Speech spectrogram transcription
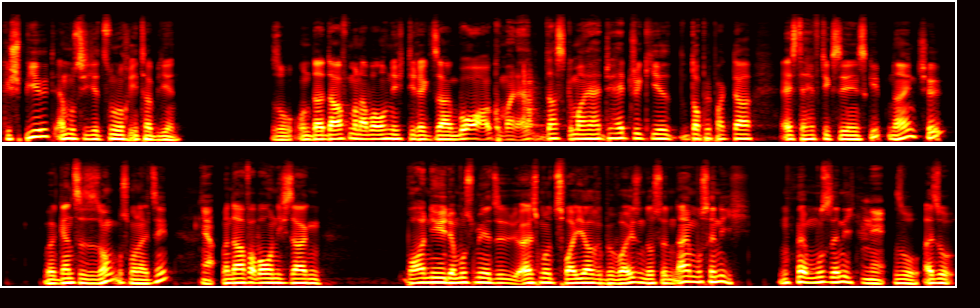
gespielt, er muss sich jetzt nur noch etablieren. So, und da darf man aber auch nicht direkt sagen, boah, guck mal, er hat das gemacht, er hat Hattrick hier, Doppelpack da, er ist der heftigste, den es gibt. Nein, chill. Weil ganze Saison muss man halt sehen. Ja. Man darf aber auch nicht sagen, boah, nee, der muss mir jetzt erstmal zwei Jahre beweisen, dass er, nein, muss er nicht. muss er nicht. Nee. So, also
